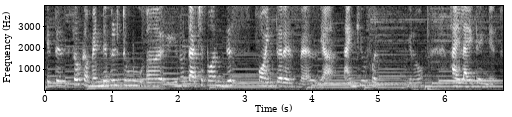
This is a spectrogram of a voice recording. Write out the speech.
it is so commendable to uh, you know touch upon this pointer as well. Yeah thank you for you know highlighting it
